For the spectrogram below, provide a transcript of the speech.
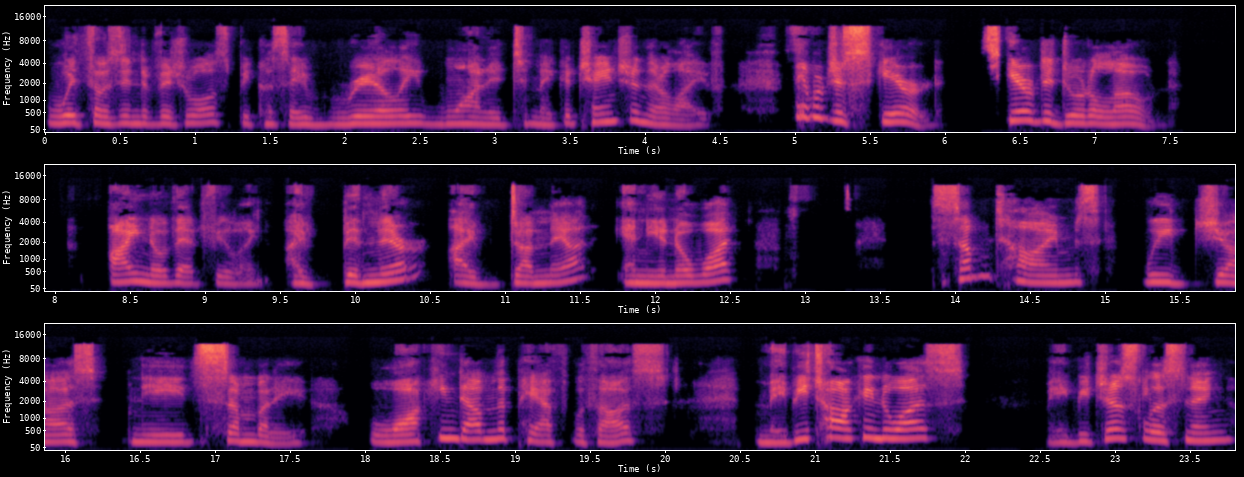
with those individuals because they really wanted to make a change in their life. They were just scared, scared to do it alone. I know that feeling. I've been there, I've done that. And you know what? Sometimes we just need somebody walking down the path with us, maybe talking to us, maybe just listening,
